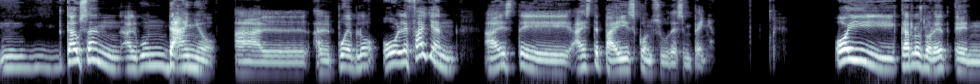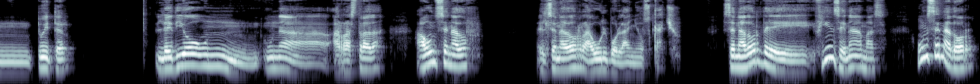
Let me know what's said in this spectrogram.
mm, causan algún daño al, pueblo o le fallan a este, a este país con su desempeño. Hoy Carlos Loret en Twitter le dio un, una arrastrada a un senador, el senador Raúl Bolaños Cacho. Senador de, fíjense nada más, un senador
